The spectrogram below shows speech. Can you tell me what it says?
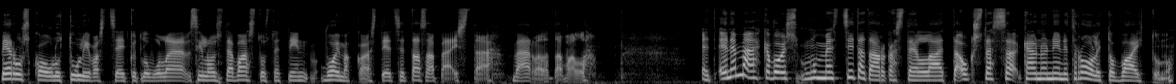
peruskoulu tuli vasta 70-luvulla ja silloin sitä vastustettiin voimakkaasti, että se tasapäistää väärällä tavalla. Et enemmän ehkä voisi mun mielestä sitä tarkastella, että onko tässä käynyt niin, että roolit on vaihtunut.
